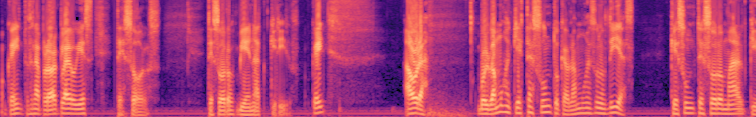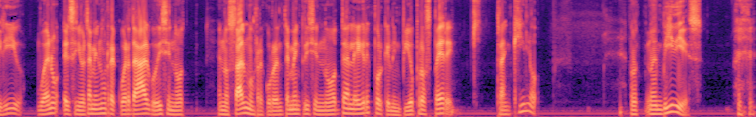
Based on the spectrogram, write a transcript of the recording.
¿ok? Entonces la palabra clave hoy es tesoros. Tesoros bien adquiridos. ¿ok? Ahora, volvamos aquí a este asunto que hablamos hace unos días que es un tesoro mal adquirido. Bueno, el Señor también nos recuerda algo, dice, no, en los salmos recurrentemente dice, no te alegres porque el impío prospere. Tranquilo. No, envidies.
